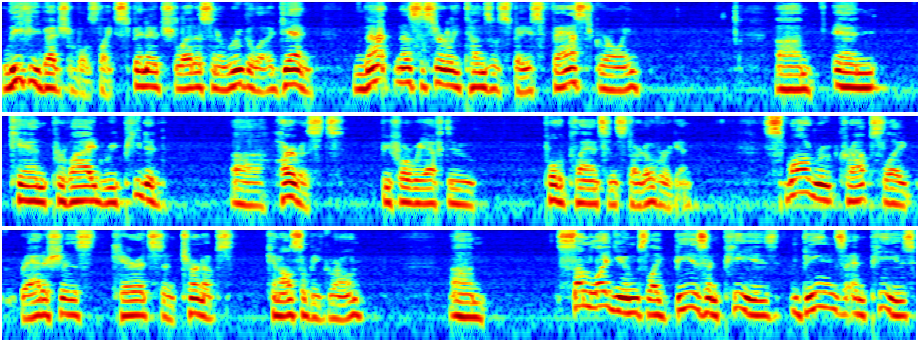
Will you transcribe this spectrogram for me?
Leafy vegetables like spinach, lettuce, and arugula, again, not necessarily tons of space, fast growing, um, and can provide repeated uh, harvests before we have to pull the plants and start over again. Small root crops like radishes, carrots, and turnips can also be grown. Um, some legumes like bees and peas, beans and peas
